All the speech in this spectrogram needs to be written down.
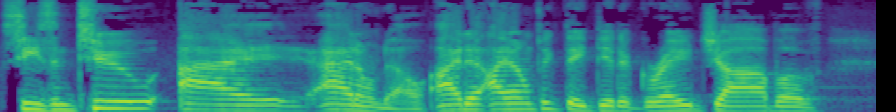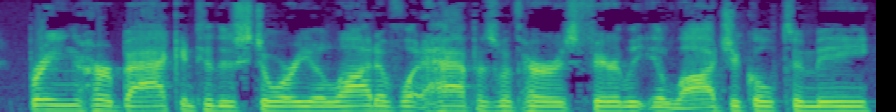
Season 2 I I don't know. I I don't think they did a great job of bringing her back into the story. A lot of what happens with her is fairly illogical to me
